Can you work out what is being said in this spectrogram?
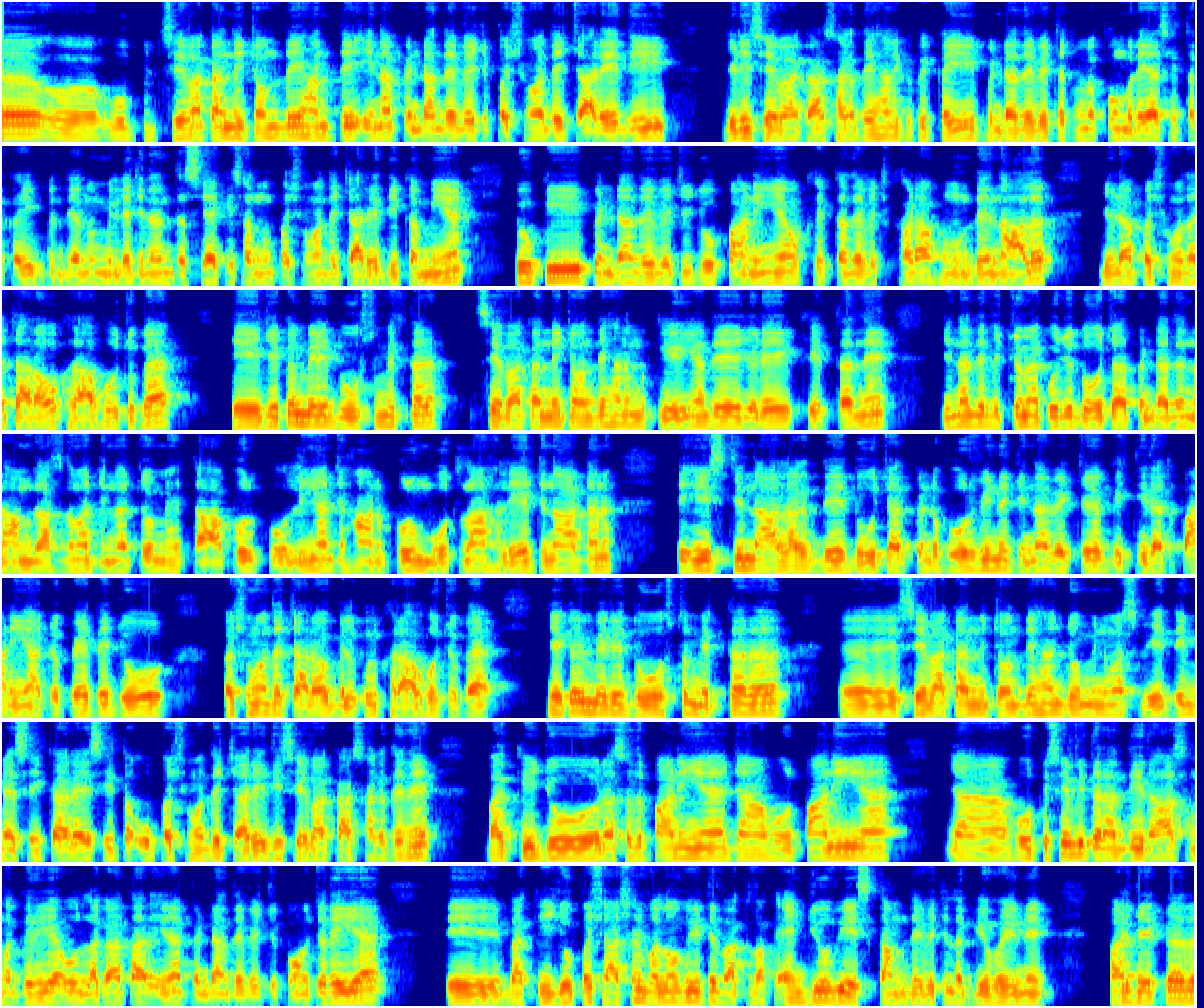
ਉਹ ਸੇਵਾ ਕਰਨੀ ਚਾਹੁੰਦੇ ਹਨ ਤੇ ਇਹਨਾਂ ਪਿੰਡਾਂ ਦੇ ਵਿੱਚ ਪਸ਼ੂਆਂ ਦੇ ਚਾਰੇ ਦੀ ਜਿਹੜੀ ਸੇਵਾ ਕਰ ਸਕਦੇ ਹਨ, ਕਿਉਂਕਿ ਕਈ ਪਿੰਡਾਂ ਦੇ ਵਿੱਚ ਅੱਜ ਮੈਂ ਘੁੰਮ ਰਿਹਾ ਸੀ ਤਾਂ ਕਈ ਬੰਦਿਆਂ ਨੂੰ ਮਿਲਿਆ ਜਿਨ੍ਹਾਂ ਨੇ ਦੱਸਿਆ ਕਿ ਸਾਨੂੰ ਪਸ਼ੂਆਂ ਦੇ ਚਾਰੇ ਦੀ ਕਮੀ ਹੈ, ਕਿਉਂਕਿ ਪਿੰਡਾਂ ਦੇ ਵਿੱਚ ਜੋ ਪਾਣੀ ਹੈ ਉਹ ਖੇਤਾਂ ਦੇ ਵਿੱਚ ਖੜਾ ਹੋਣ ਦੇ ਨਾਲ ਜਿਹੜਾ ਪਸ਼ੂਆਂ ਦਾ ਚਾਰਾ ਉਹ ਖਰਾਬ ਹੋ ਚੁੱਕਾ ਹੈ। ਤੇ ਜੇਕਰ ਮੇਰੇ ਦੋਸਤ ਮਿੱਤਰ ਸੇਵਾ ਕਰਨੀ ਚਾਹੁੰਦੇ ਹਨ, ਮਕੇਰੀਆਂ ਦੇ ਜਿਹੜੇ ਖੇਤਰ ਨੇ ਜਿਨ੍ਹਾਂ ਦੇ ਵਿੱਚੋਂ ਮੈਂ ਕੁਝ ਦੋ ਚਾਰ ਪਿੰਡਾਂ ਦੇ ਨਾਮ ਦੱਸ ਦਵਾਂ, ਜਿਨ੍ਹਾਂ ਚੋਂ ਮਹਿਤਾਬਪੁਰ ਕੋਲੀਆਂ, ਜਹਾਨਪੁਰ, ਮੋਤਲਾ, ਹਲੇਰ, ਜਨਾਰਦਨ ਤੇ ਇਸ ਦੇ ਨਾਲ ਲੱਗਦੇ ਦੋ ਚਾਰ ਪਿੰਡ ਹੋਰ ਵੀ ਨੇ ਜਿਨ੍ਹਾਂ ਵਿੱਚ ਬੀਤੀ ਰਾਤ ਪਾਣੀ ਆ ਚੁੱਕਿਆ ਹੈ ਤੇ ਜੋ ਪਸ਼ੂਆਂ ਦਾ ਚਾਰਾ ਉਹ ਬਿਲਕੁਲ ਖਰਾਬ ਹੋ ਚੁੱਕਾ ਹੈ। ਜੇਕਰ ਮੇਰੇ ਦੋਸਤ ਮਿੱਤਰ ਸੇਵਾ ਕਰਨੀ ਚਾਹੁੰਦੇ ਹਨ, ਜੋ ਮੈਨੂੰ ਆ ਸਵੇਰ ਦੀ ਮੈਸੇਜ ਕਰ ਰਹੇ ਸੀ, ਤਾਂ ਉਹ ਪਸ਼ੂਆਂ ਦੇ ਚਾਰੇ ਦੀ ਸੇਵਾ ਕਰ ਸਕਦੇ ਨੇ। ਬਾਕੀ ਜੋ ਰਸਦ ਪਾਣੀ ਹੈ ਜਾਂ ਹੋਰ ਪਾਣੀ ਹੈ ਜਾਂ ਹੋਰ ਕਿਸੇ ਵੀ ਤਰ੍ਹਾਂ ਦੀ ਰਾਹ ਸਮੱਗਰੀ ਹੈ, ਉਹ ਲਗਾਤਾਰ ਇਹਨਾਂ ਪਿੰਡਾਂ ਦੇ ਵਿੱਚ ਪਹੁੰਚ ਰਹੀ ਹੈ ਤੇ ਬਾਕੀ ਜੋ ਪ੍ਰਸ਼ਾਸਨ ਵੱਲੋਂ ਵੀ ਤੇ ਵੱਖ-ਵੱਖ ਐਨਜੀਓ ਵੀ ਇਸ ਕੰਮ ਦੇ ਵਿੱਚ ਲੱਗੇ ਹੋਏ ਨੇ। ਪਰ ਜੇਕਰ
